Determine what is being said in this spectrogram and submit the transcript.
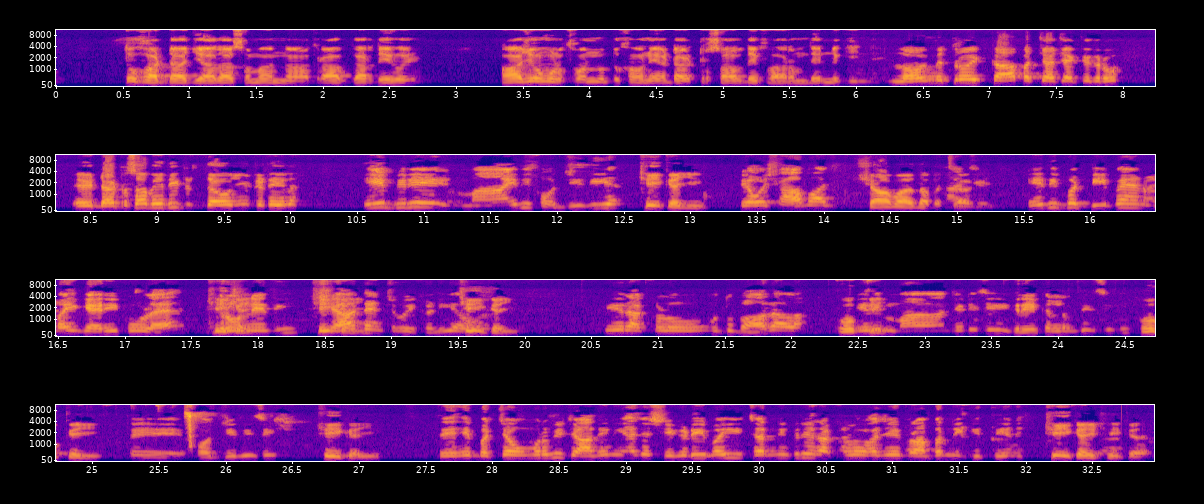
ਤੁਹਾਡਾ ਜ਼ਿਆਦਾ ਸਮਾਂ ਨਾ ਖਰਾਬ ਕਰਦੇ ਹੋਏ। ਆਜੋ ਹੁਣ ਤੁਹਾਨੂੰ ਦਿਖਾਉਨੇ ਆ ਡਾਕਟਰ ਸਾਹਿਬ ਦੇ ਫਾਰਮ ਦੇ ਨਗੀਨੇ। ਲਓ ਮਿੱਤਰੋ ਇੱਕ ਆ ਬੱਚਾ ਚੈੱਕ ਕਰੋ। ਇਹ ਡਾਕਟਰ ਸਾਹਿਬ ਇਹਦੀ ਦਿਓ ਜੀ ਡਿਟੇਲ ਇਹ ਵੀਰੇ ਮਾਂ ਇਹਦੀ ਫੌਜੀ ਦੀ ਹੈ। ਠੀਕ ਹੈ ਜੀ। ਪਿਓ ਸ਼ਾਹਬਾਜ਼। ਸ਼ਾਹਬਾਜ਼ ਦਾ ਬੱਚਾ ਜੀ। ਇਹਦੀ ਵੱਡੀ ਭੈਣ ਬਾਈ ਗੈਰੀ ਕੋਲ ਹੈ ਠੀਕ ਹੈ। ਦੀ ਠੀਕ ਹੈ 66 ਇੰਚ ਹੋਈ ਖੜੀ ਆ ਉਹ। ਠੀਕ ਹੈ ਜੀ। ਇਹ ਰੱਖ ਲਓ ਉਹ ਤੋਂ ਬਾਅਦ ਵਾਲਾ। ਇਹਦੀ ਮਾਂ ਜਿਹੜੀ ਸੀ ਗ੍ਰੇ ਕਲਰ ਦੀ ਸੀ ਓਕੇ ਜੀ। ਤੇ ਫੌਜੀ ਦੀ ਸੀ। ਠੀਕ ਹੈ ਜੀ। ਤੇ ਇਹ ਬੱਚਾ ਉਮਰ ਵੀ ਜ਼ਿਆਦਾ ਨਹੀਂ ਹਜੇ ਛਿਗੜੀ ਬਾਈ ਚਰਨੀ ਵੀਰੇ ਰੱਖ ਲਓ ਹਜੇ ਬਰਾਬਰ ਨਹੀਂ ਕੀਤੀ ਇਹਨੇ ਠੀਕ ਹੈ ਜੀ ਠੀਕ ਹੈ।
